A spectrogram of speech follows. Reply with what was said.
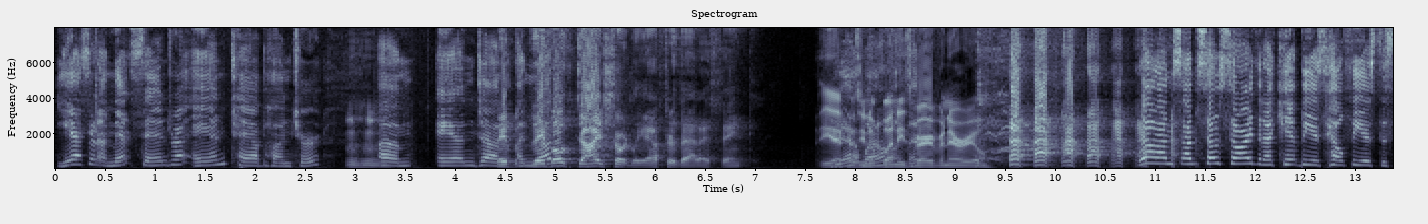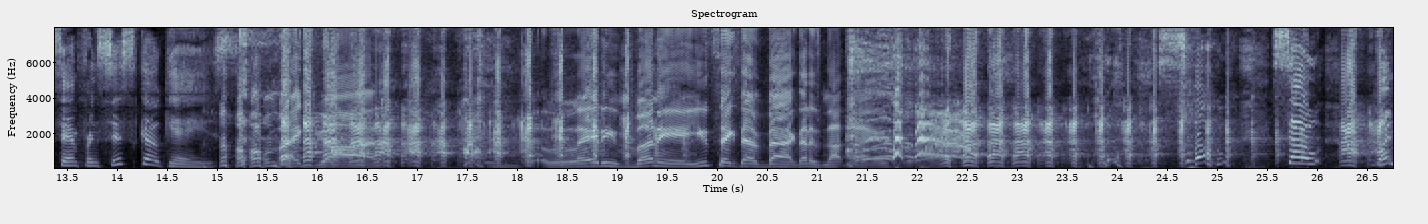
Yes, and I met Sandra and Tab Hunter. Um, and um, They, another, they both died shortly after that, I think. Yeah, Yeah, because you know Bunny's that- very venereal. well, I'm, I'm so sorry that I can't be as healthy as the San Francisco gays. oh my god, Lady Bunny, you take that back. That is not nice. so, so one,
